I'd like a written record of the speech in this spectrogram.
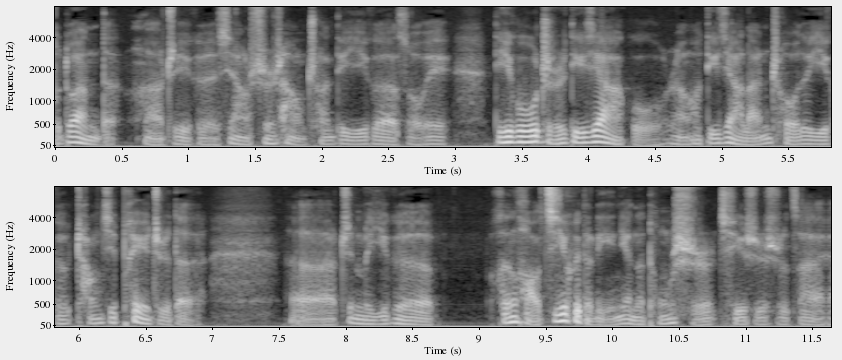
不断的啊，这个向市场传递一个所谓低估值、低价股，然后低价蓝筹的一个长期配置的，呃，这么一个很好机会的理念的同时，其实是在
